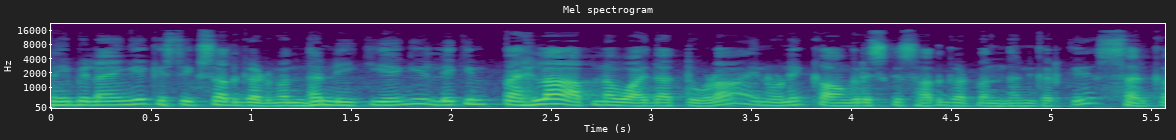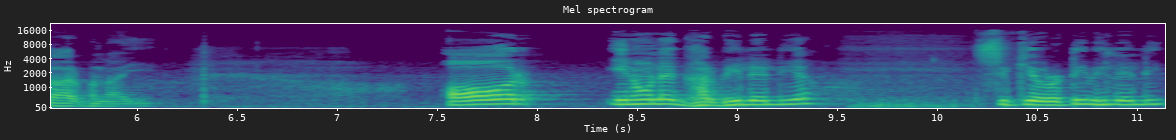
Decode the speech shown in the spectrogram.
नहीं मिलाएँगे, किसी के साथ गठबंधन नहीं किएँगे, लेकिन पहला अपना वायदा तोड़ा, इन्होंने कांग्रेस के साथ गठबंधन करके सरकार बनाई। और इन्होंने घर भी ले लिया, सिक्योरिटी भी ले ली,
